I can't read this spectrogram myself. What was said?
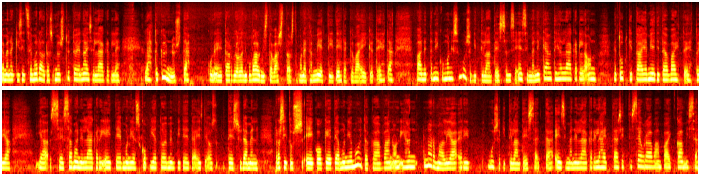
Ja mä näkisin, että se madaltaisi myös tytö- ja naisen lääkärille lähtökynnystä kun ei tarvi olla niin kuin valmista vastausta. Monethan miettii, tehdäkö vai eikö tehdä, vaan että niin kuin monissa muissakin tilanteissa, niin se ensimmäinen käyntihän lääkärillä on, me tutkitaan ja mietitään vaihtoehtoja, ja se samainen lääkäri ei tee monia skopia-toimenpiteitä, ei tee sydämen rasitus, EKG ja monia muitakaan, vaan on ihan normaalia eri muissakin tilanteissa, että ensimmäinen lääkäri lähettää sitten seuraavaan paikkaan, missä,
